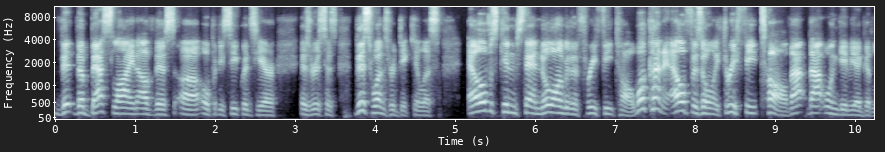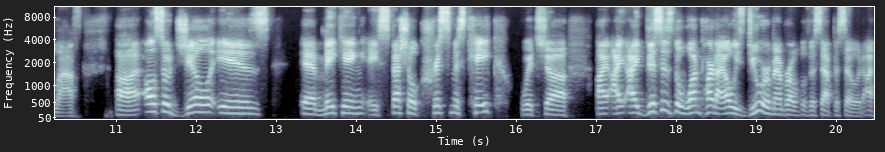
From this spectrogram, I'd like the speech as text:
the, the best line of this uh, opening sequence here is where it says, This one's ridiculous. Elves can stand no longer than three feet tall. What kind of elf is only three feet tall? That, that one gave me a good laugh. Uh, also, Jill is uh, making a special Christmas cake, which uh, I, I, I, this is the one part I always do remember of this episode. I,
